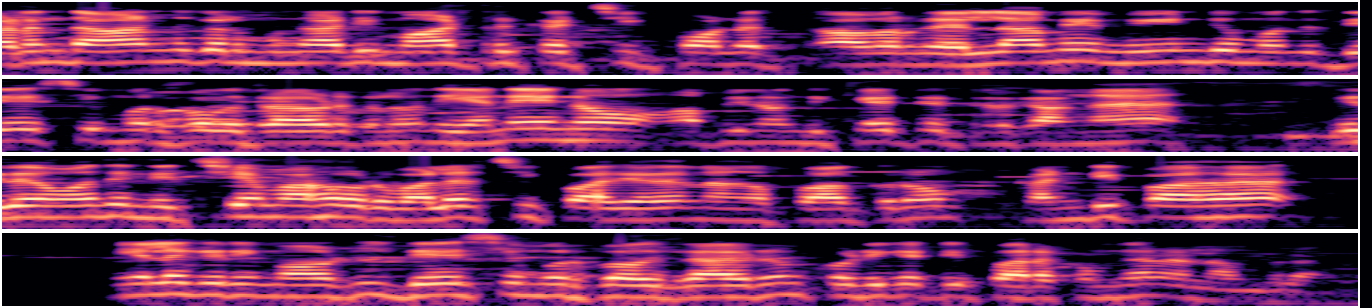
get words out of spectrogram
கடந்த ஆண்டுகள் முன்னாடி மாற்று கட்சிக்கு போன அவர்கள் எல்லாமே மீண்டும் வந்து தேசிய முற்போக்கு திராவிடர்கள் வந்து இணையணும் அப்படின்னு வந்து கேட்டுட்டு இருக்காங்க இதை வந்து நிச்சயமாக ஒரு வளர்ச்சி பாதையை தான் நாங்கள் பார்க்குறோம். கண்டிப்பாக நீலகிரி மாவட்டத்தில் தேசிய முற்போக்கு திராவிடம் கொடிகட்டி பறக்கும் தான் நான் நம்புறேன்.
